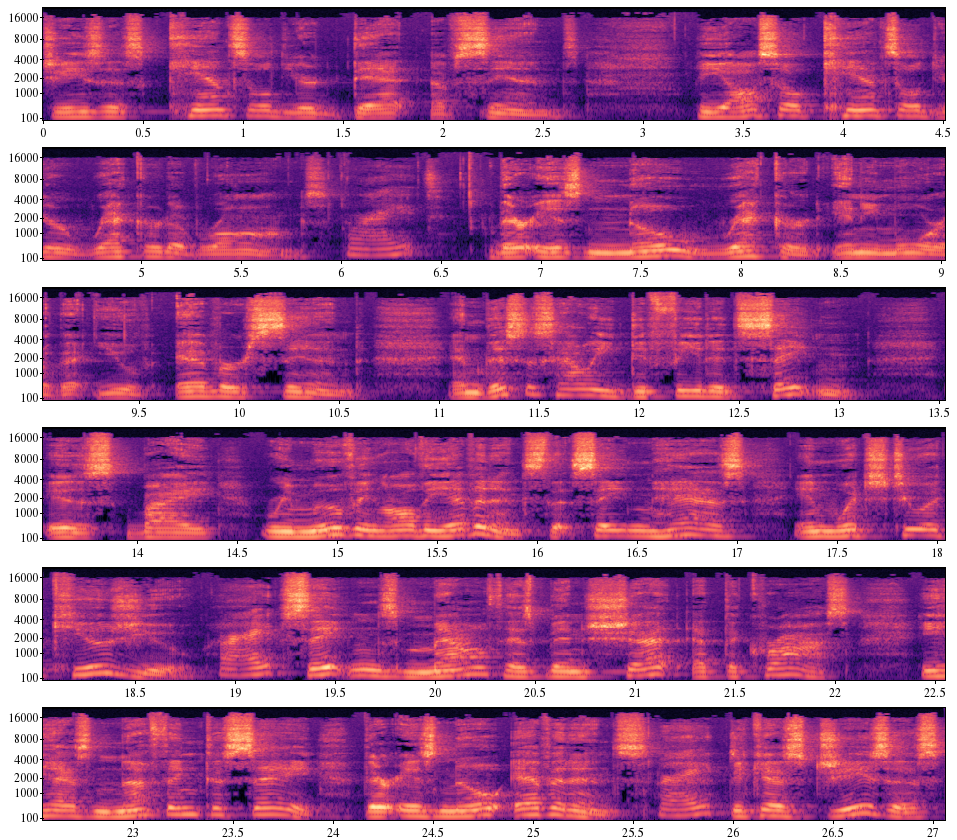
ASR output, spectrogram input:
Jesus canceled your debt of sins. He also canceled your record of wrongs. Right. There is no record anymore that you've ever sinned. And this is how he defeated Satan is by removing all the evidence that Satan has in which to accuse you. Right. Satan's mouth has been shut at the cross. He has nothing to say. There is no evidence. Right. Because Jesus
